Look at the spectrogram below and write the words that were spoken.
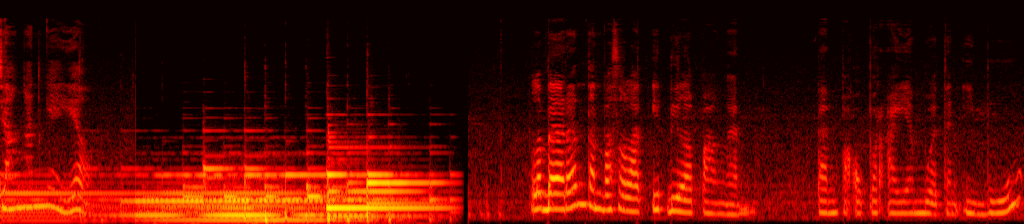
jangan ngeyel. Lebaran tanpa sholat id di lapangan, tanpa opor ayam buatan ibu,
